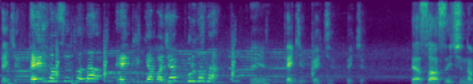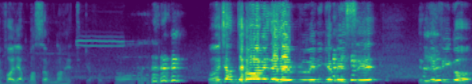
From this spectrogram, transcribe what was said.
Peki. Peki. El Nasır'da da hat-trick yapacak, burada da. Ee, peki peki peki. Ya sahası içinden faal yapmazsam nah ettik yapalım. Hocam devam edelim. Rumenige Messi. Şimdi Figo.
